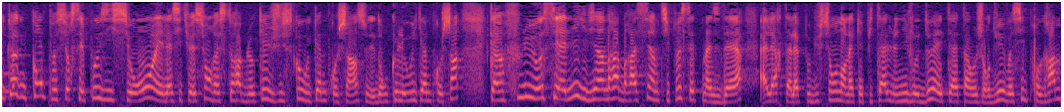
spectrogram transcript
l'anticyclone campe sur ses positions et la situation restera bloquée jusqu'au week-end prochain. Ce n'est donc que le week-end prochain qu'un flux océanique viendra brasser un petit peu cette masse d'air. Alerte à la pollution dans la capitale, le niveau 2 a été atteint aujourd'hui. Et voici le programme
